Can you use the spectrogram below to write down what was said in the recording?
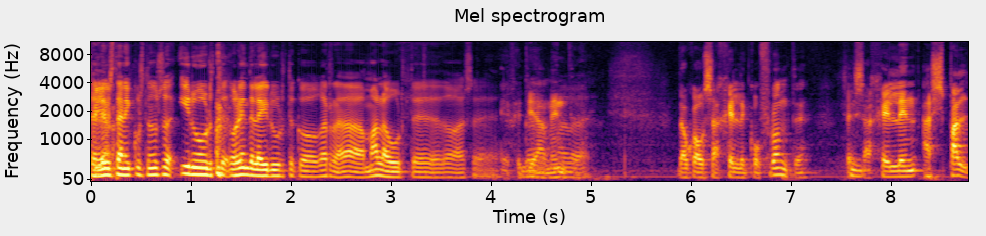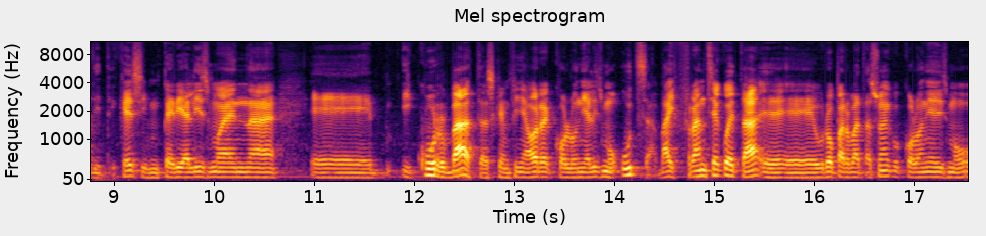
telebistan ikusten duzu, hiru urte, orain dela hiru urteko gerra da, mala urte doaz. Eh, Efectivamente. Bai, bai. Daukau Saheleko fronte, Osea, Sahelen aspalditik, ez, imperialismoen eh, eh, ikur bat, azken fina horre kolonialismo utza, bai, Frantziako eta eh, Europar batasuneko kolonialismo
